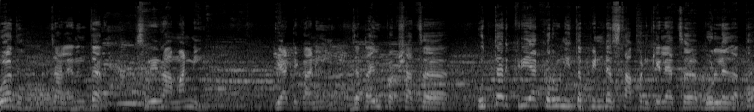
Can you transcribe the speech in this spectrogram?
वध झाल्यानंतर श्रीरामांनी या ठिकाणी जटायू पक्षाचं उत्तर क्रिया करून इथं पिंड स्थापन केल्याचं बोललं जातं.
